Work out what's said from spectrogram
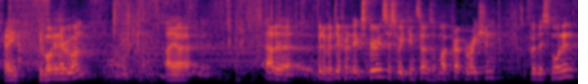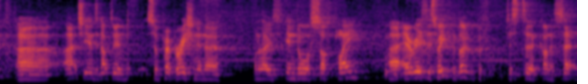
Okay, good morning, everyone. I uh, had a bit of a different experience this week in terms of my preparation for this morning. Uh, I actually ended up doing some preparation in a, one of those indoor soft play uh, areas this week. Just to kind of set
